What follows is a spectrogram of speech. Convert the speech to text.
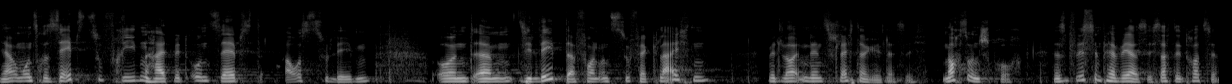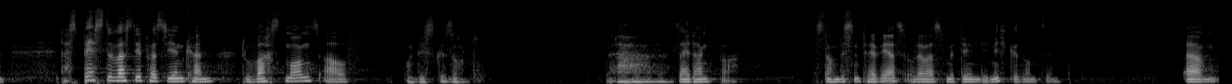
Ja, um unsere Selbstzufriedenheit mit uns selbst auszuleben. Und ähm, sie lebt davon, uns zu vergleichen mit Leuten, denen es schlechter geht letztlich. Noch so ein Spruch. Das ist ein bisschen pervers, ich sage den trotzdem. Das Beste, was dir passieren kann, du wachst morgens auf und bist gesund. Da, sei dankbar. Ist doch ein bisschen pervers, oder was mit denen, die nicht gesund sind? Ähm,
